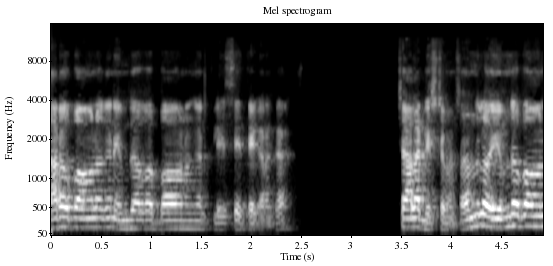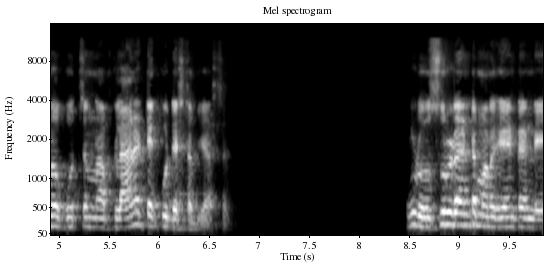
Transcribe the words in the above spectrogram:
ఆరో భావంలో కానీ ఎనిమిదవ భావనం కానీ ప్లేస్ అయితే కనుక చాలా డిస్టర్బెన్స్ అందులో ఎనిమిదో భావంలో కూర్చున్న ప్లానెట్ ఎక్కువ డిస్టర్బ్ చేస్తుంది. ఇప్పుడు సూర్యుడు అంటే మనకేంటండి?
